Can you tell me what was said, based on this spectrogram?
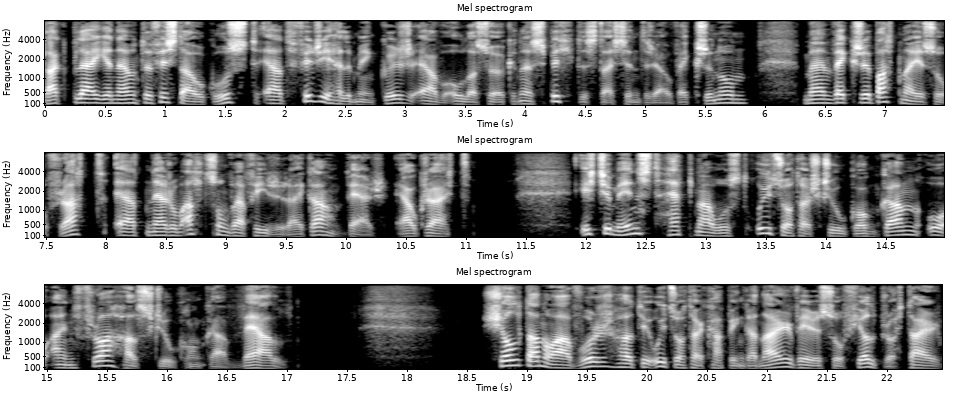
Dagblæje nevnte 1. august at fyrri helmingur av ólasøkene spiltes ei sindri av veksrenon, men vekse batna er så fratt at nærum alt som var fyrirreika var avgreit. Ikkje minst heppnavost uitrottarskrukonkan og ein frahalsskrukkonka vel. Sjoldan og avur høyt i uitrottarkappinganar veri så fjölbrøttar.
